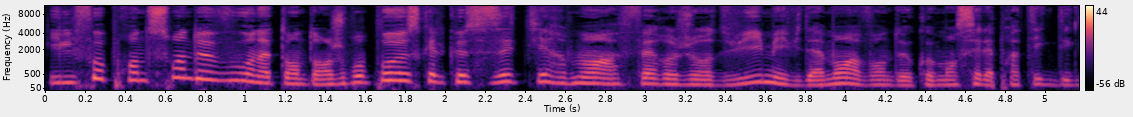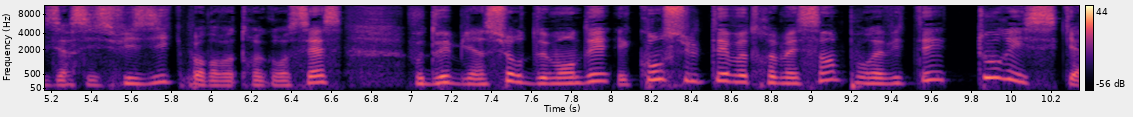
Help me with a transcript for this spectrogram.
il faut prendre soin de vous en attendant. Je propose quelques étirements à faire aujourd'hui, mais évidemment, avant de commencer la pratique d'exercice physique pendant votre grossesse, vous devez bien sûr demander et consulter votre médecin pour éviter tout risque.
